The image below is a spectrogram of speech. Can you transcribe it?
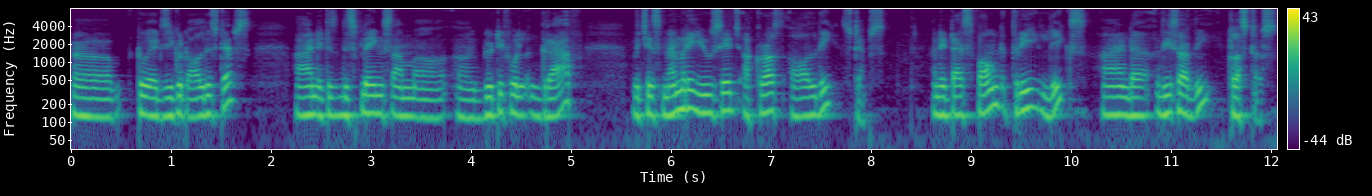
uh, to execute all these steps and it is displaying some uh, uh, beautiful graph which is memory usage across all the steps and it has found three leaks and uh, these are the clusters.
